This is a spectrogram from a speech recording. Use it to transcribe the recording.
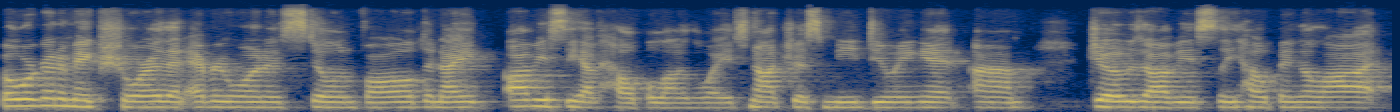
But we're going to make sure that everyone is still involved. And I obviously have help along the way. It's not just me doing it. Um, Joe's obviously helping a lot.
